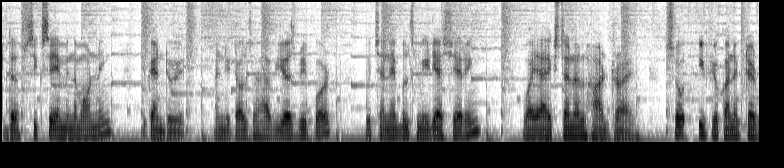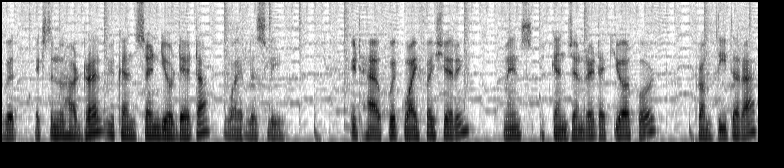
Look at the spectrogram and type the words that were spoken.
to the 6 am in the morning, you can do it. And it also have USB port which enables media sharing via external hard drive. So if you're connected with external hard drive, you can send your data wirelessly. It have quick Wi-Fi sharing, means it can generate a QR code from Tether app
